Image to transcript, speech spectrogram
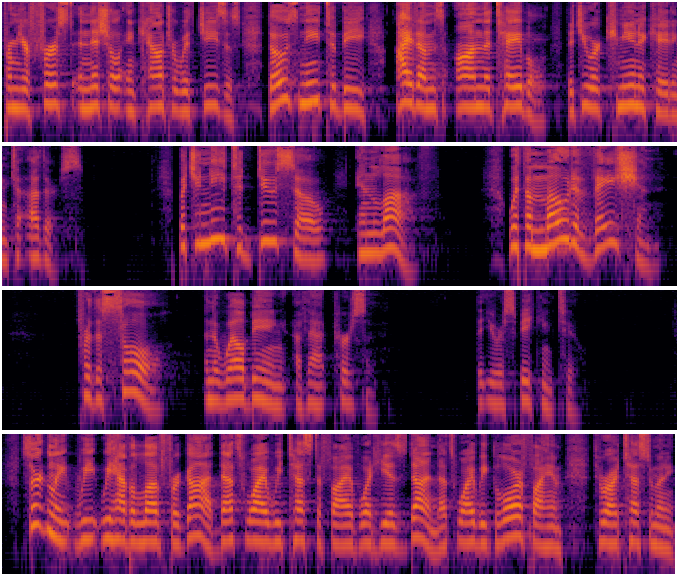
from your first initial encounter with Jesus. Those need to be items on the table that you are communicating to others. But you need to do so in love, with a motivation for the soul and the well being of that person that you are speaking to. Certainly, we, we have a love for God. That's why we testify of what He has done. That's why we glorify Him through our testimony.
